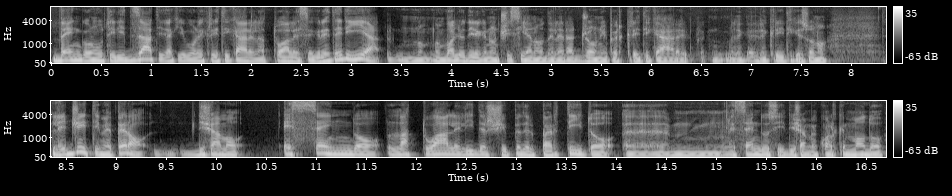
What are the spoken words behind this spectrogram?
vengono utilizzati da chi vuole criticare l'attuale segreteria, non, non voglio dire che non ci siano delle ragioni per criticare, le, le critiche sono legittime, però diciamo essendo l'attuale leadership del partito, ehm, essendosi diciamo in qualche modo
